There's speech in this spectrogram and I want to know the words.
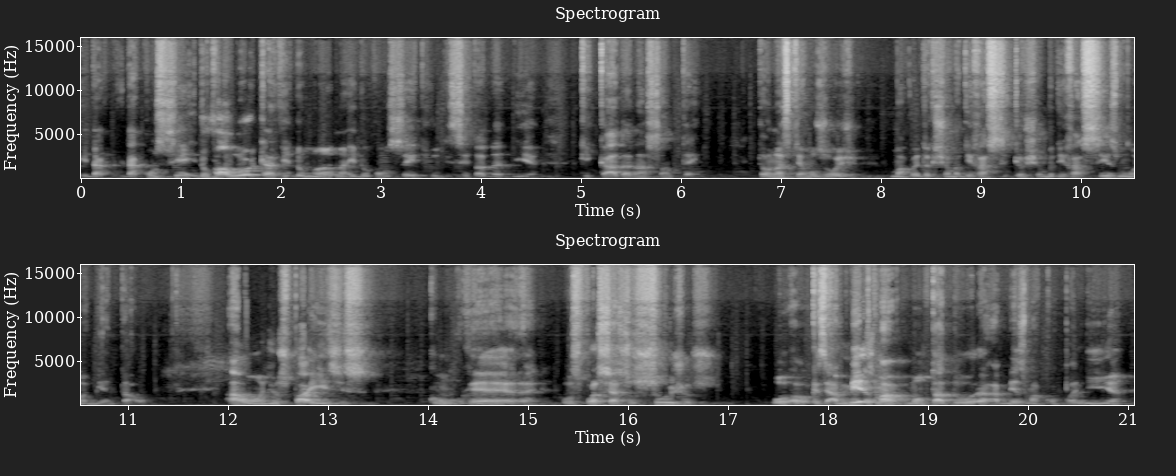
e da, da consciência, do valor que a vida humana e do conceito de cidadania que cada nação tem. Então, nós temos hoje uma coisa que, chama de, que eu chamo de racismo ambiental, aonde os países com é, os processos sujos, ou, quer dizer, a mesma montadora, a mesma companhia,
